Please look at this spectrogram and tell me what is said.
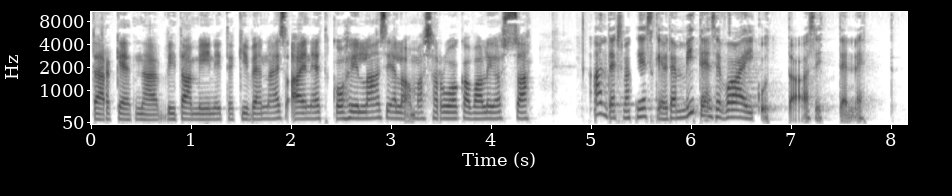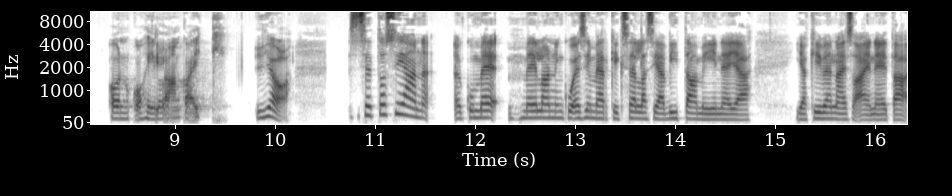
tärkeät nämä vitamiinit ja kivennäisaineet kohillaan siellä omassa ruokavaliossa. Anteeksi, mä keskeytän. Miten se vaikuttaa sitten, että on kohillaan kaikki? Joo. Se tosiaan, kun me, meillä on niin kuin esimerkiksi sellaisia vitamiineja ja kivennäisaineita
